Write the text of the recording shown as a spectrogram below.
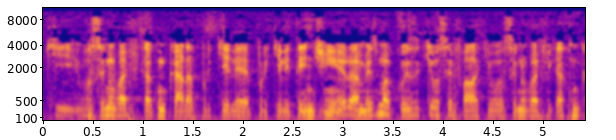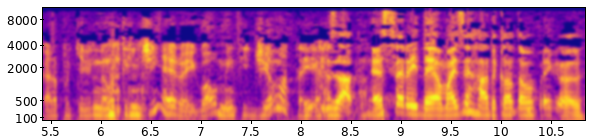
que você não vai ficar com o cara porque ele, é, porque ele tem dinheiro é a mesma coisa que você falar que você não vai ficar com o cara porque ele não tem dinheiro. É igualmente idiota. ligado? Exato. Essa era a ideia mais errada que ela tava pregando.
